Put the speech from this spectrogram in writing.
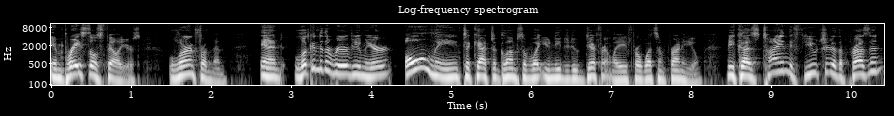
Embrace those failures, learn from them, and look into the rearview mirror only to catch a glimpse of what you need to do differently for what's in front of you. Because tying the future to the present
